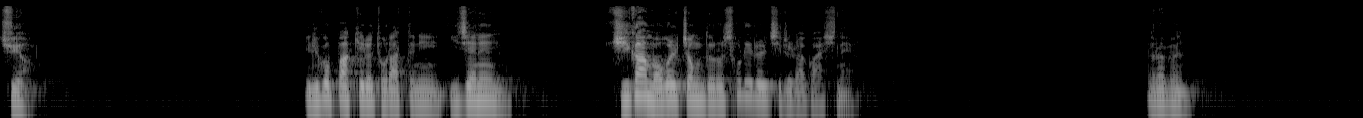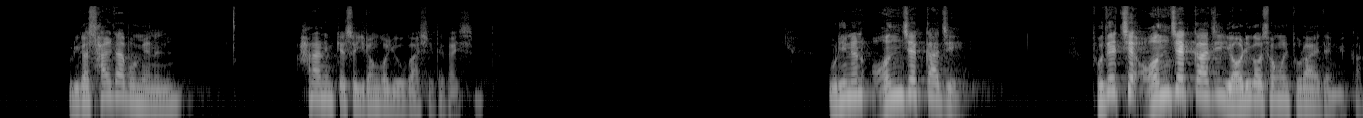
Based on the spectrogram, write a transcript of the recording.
주여. 일곱 바퀴를 돌았더니 이제는 귀가 먹을 정도로 소리를 지르라고 하시네요. 여러분, 우리가 살다 보면은 하나님께서 이런 걸 요구하실 때가 있습니다. 우리는 언제까지 도대체 언제까지 여리고성을 돌아야 됩니까?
